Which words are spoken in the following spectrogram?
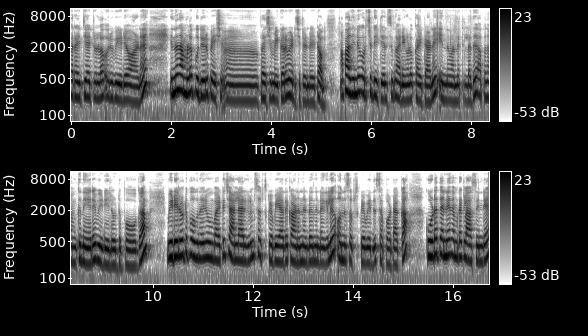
വെറൈറ്റി ആയിട്ടുള്ള ഒരു വീഡിയോ ആണ്. ഇന്ന് നമ്മൾ പുതിയൊരു പേഷ ഫാഷൻ മേക്കർ മേടിച്ചിട്ടുണ്ട് കേട്ടോ. അപ്പോൾ അതിന്റെ കുറച്ച് ഡീറ്റെയിൽസും കാര്യങ്ങളൊക്കെ ആയിട്ടാണ് ഇന്ന് വന്നിട്ടുള്ളത്. അപ്പോൾ നമുക്ക് നേരെ വീഡിയോയിലോട്ട് പോകാം. വീഡിയോയിലോട്ട് പോകുന്നതിന് മുമ്പായിട്ട് ചാനൽ ആരെങ്കിലും സബ്സ്ക്രൈബ് ചെയ്യാതെ കാണുന്നുണ്ടെന്നുണ്ടെങ്കിൽ ഒന്ന് സബ്സ്ക്രൈബ് ചെയ്ത് സപ്പോർട്ടാക്കുക കൂടെ തന്നെ നമ്മുടെ ക്ലാസ്സിന്റെ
